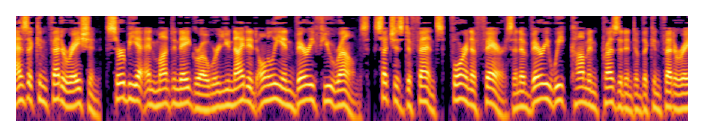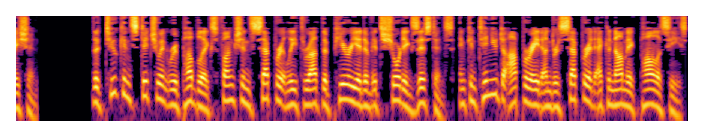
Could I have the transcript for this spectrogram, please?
As a confederation, Serbia and Montenegro were united only in very few realms, such as defense, foreign affairs and a very weak common president of the confederation. The two constituent republics functioned separately throughout the period of its short existence, and continued to operate under separate economic policies,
